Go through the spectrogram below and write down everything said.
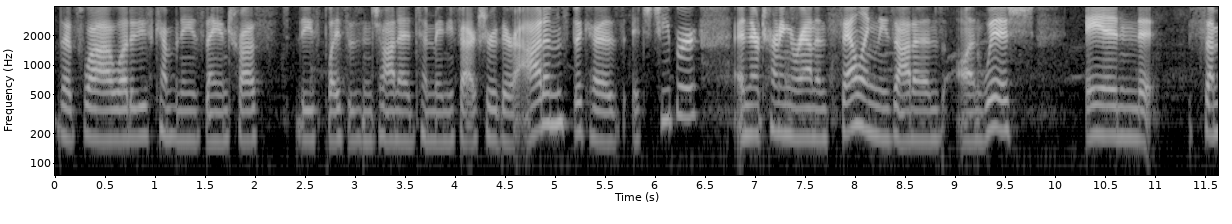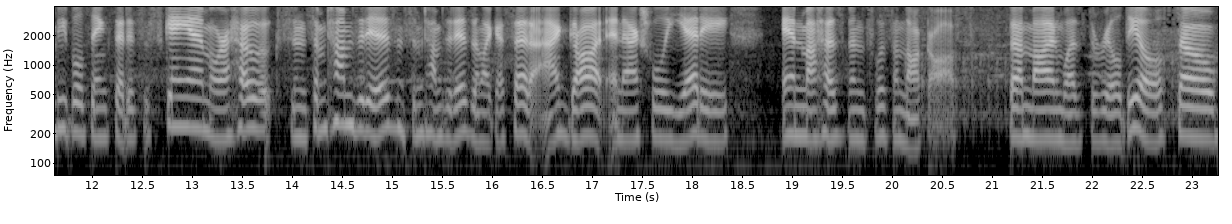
that's why a lot of these companies they entrust these places in China to manufacture their items because it's cheaper, and they're turning around and selling these items on Wish, and some people think that it's a scam or a hoax, and sometimes it is, and sometimes it isn't. Like I said, I got an actual Yeti and my husband's was a knockoff, but mine was the real deal. So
